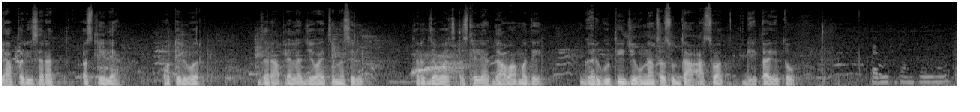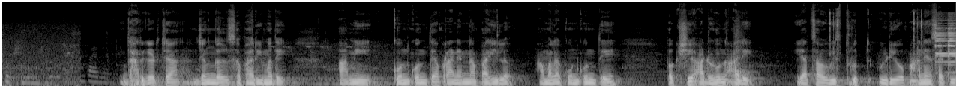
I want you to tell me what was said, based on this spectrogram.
या परिसरात असलेल्या हॉटेलवर जर आपल्याला जेवायचं नसेल तर जवळच असलेल्या गावामध्ये घरगुती जेवणाचा सुद्धा आस्वाद घेता येतो. धारगडच्या जंगल सफारीमध्ये आम्ही कोणकोणत्या प्राण्यांना पाहिलं? आम्हाला कोणकोणते पक्षी आढळून आले? याचा विस्तृत व्हिडिओ पाहण्यासाठी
